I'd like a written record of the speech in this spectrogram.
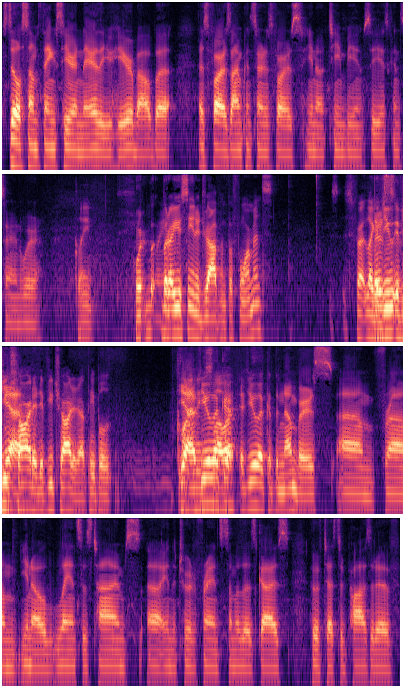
still some things here and there that you hear about, but as far as I'm concerned, as far as you know, Team BMC is concerned, we're Clean. we're But, but are you seeing a drop in performance? As far- Like if you if you yeah. charted if you charted are people yeah, if you slower? look at if you look at the numbers um, from you know Lance's times uh, in the Tour de France, some of those guys who have tested positive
